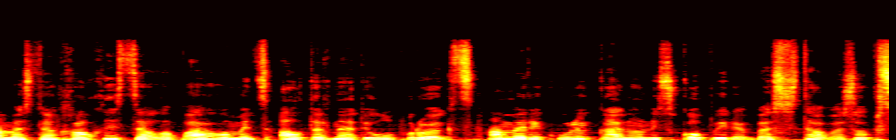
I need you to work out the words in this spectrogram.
ამასთან ხალხის ძალა პარლამენტს ალტერნატიულ პროექტს ამერიკული კანონის კოპირებას სთავაზობს.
